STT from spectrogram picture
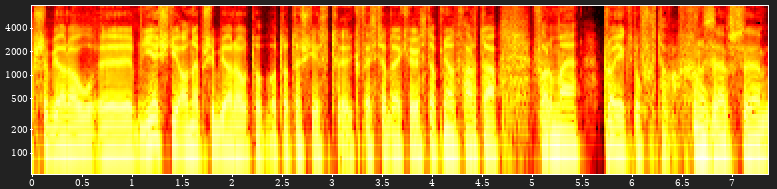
przybiorą, y, jeśli one przybiorą, to, bo to też jest kwestia do jakiego stopnia otwarta formę projektów ustawowych. Zawsze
